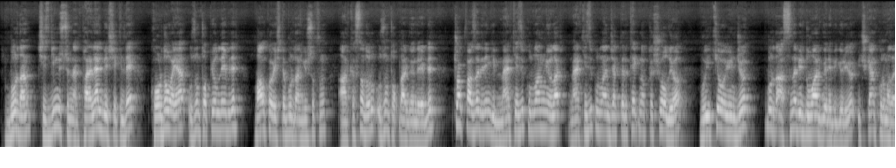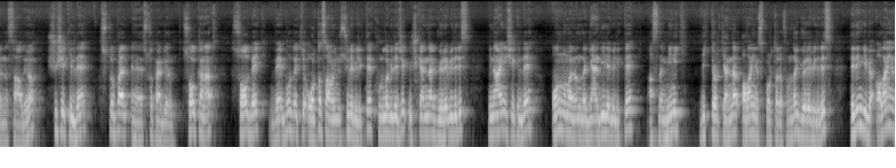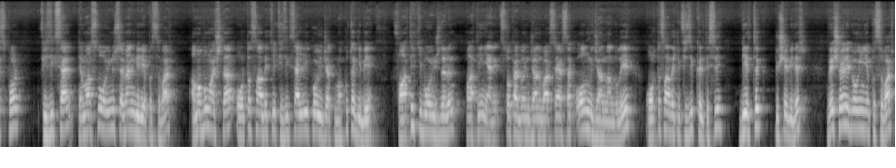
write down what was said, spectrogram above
buradan çizginin üstünden paralel bir şekilde Cordova'ya uzun top yollayabilir. Balkovic de buradan Yusuf'un arkasına doğru uzun toplar gönderebilir. Çok fazla dediğim gibi merkezi kullanmıyorlar. Merkezi kullanacakları tek nokta şu oluyor. Bu iki oyuncu Burada aslında bir duvar görevi görüyor. Üçgen kurmalarını sağlıyor. Şu şekilde stoper, e, stoper diyorum. Sol kanat, sol bek ve buradaki orta saha oyuncusuyla birlikte kurulabilecek üçgenler görebiliriz. Yine aynı şekilde 10 numaranın da geldiğiyle birlikte aslında minik dikdörtgenler Alanya Spor tarafında görebiliriz. Dediğim gibi Alanya Spor fiziksel, temaslı oyunu seven bir yapısı var. Ama bu maçta orta sahadaki fizikselliği koyacak Makuta gibi, Fatih gibi oyuncuların, Fatih'in yani stoperde oynayacağını varsayarsak olmayacağından dolayı orta sahadaki fizik kalitesi bir tık düşebilir. Ve şöyle bir oyun yapısı var.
